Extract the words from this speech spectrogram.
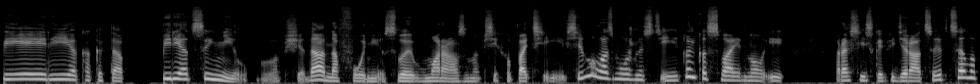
пере, как это, переоценил вообще, да, на фоне своего маразма, психопатии, всего возможностей, не только своей, но и Российской Федерации в целом.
